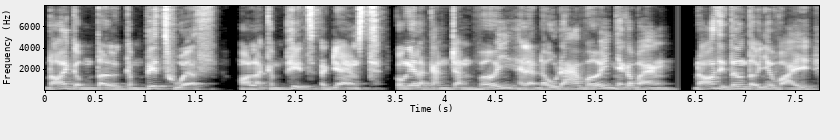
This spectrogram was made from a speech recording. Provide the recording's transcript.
Đó cụm từ compete with hoặc là compete against, có nghĩa là cạnh tranh với hay là đấu đá với nha các bạn. Đó, thì tương tự như vậy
